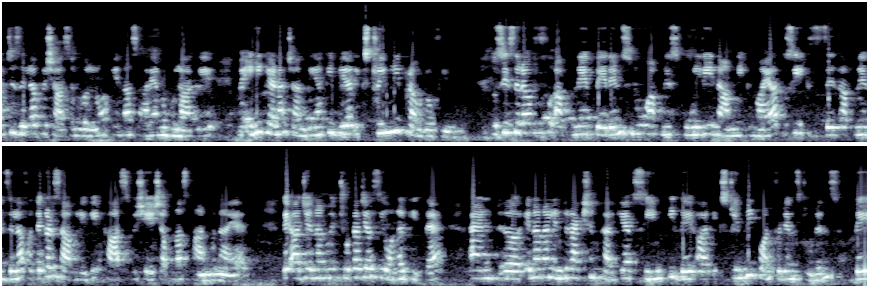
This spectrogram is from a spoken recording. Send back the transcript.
ਅੱਜ ਜ਼ਿਲ੍ਹਾ ਪ੍ਰਸ਼ਾਸਨ ਵੱਲੋਂ ਇਹਨਾਂ ਸਾਰਿਆਂ ਨੂੰ ਬੁਲਾ ਕੇ ਮੈਂ ਇਹੀ ਕਹਿਣਾ ਚਾਹੁੰਦੀ ਹਾਂ ਕਿ we are extremely proud of you ਤੁਸੀਂ ਸਿਰਫ ਆਪਣੇ ਪੇਰੈਂਟਸ ਨੂੰ, ਆਪਣੇ ਸਕੂਲ ਲਈ ਨਾਮ ਨਹੀਂ ਕਮਾਇਆ। ਤੁਸੀਂ ਇੱਕ ਆਪਣੇ ਜ਼ਿਲ੍ਹਾ ਫਤਿਹਗੜ੍ਹ ਸਾਹਿਬ ਲਈ ਵੀ ਖਾਸ ਵਿਸ਼ੇਸ਼ ਆਪਣਾ ਸਥਾਨ ਬਣਾਇਆ ਹੈ। ਤੇ ਅੱਜ ਇਹਨਾਂ ਨੂੰ ਇੱਕ ਛੋਟਾ ਜਿਹਾ ਅਸੀਂ ਆਨਰ ਕੀਤਾ ਹੈ। ਐਂਡ ਇਹਨਾਂ ਨਾਲ ਇੰਟਰੈਕਸ਼ਨ ਕਰਕੇ ਆਈਵ ਸੀਨ ਕਿ they are extremely confident students they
